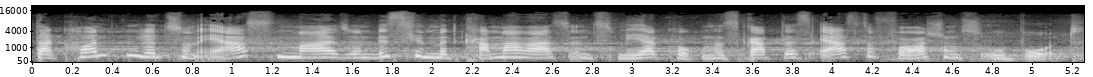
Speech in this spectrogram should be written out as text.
da konnten wir zum ersten Mal so ein bisschen mit Kameras ins Meer gucken. Es gab das erste Forschungs-U-Boot.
